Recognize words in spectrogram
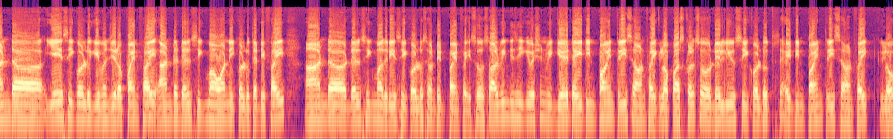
and uh, a is equal to given 0.5 and del sigma 1 equal to 35 and uh, del sigma 3 is equal to 17.5 so solving this equation we get 18.375 kilopascal so del u is equal to 18.375 kilo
